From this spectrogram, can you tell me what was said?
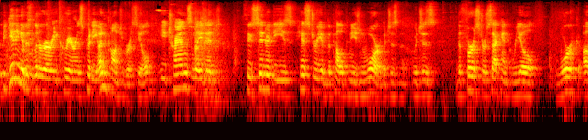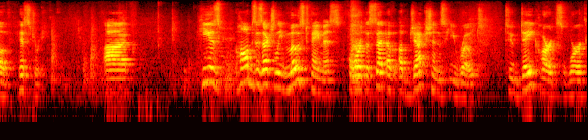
The beginning of his literary career is pretty uncontroversial. He translated Thucydides' History of the Peloponnesian War, which is, the, which is the first or second real work of history. Uh, he is, Hobbes is actually most famous for the set of objections he wrote to Descartes' work,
